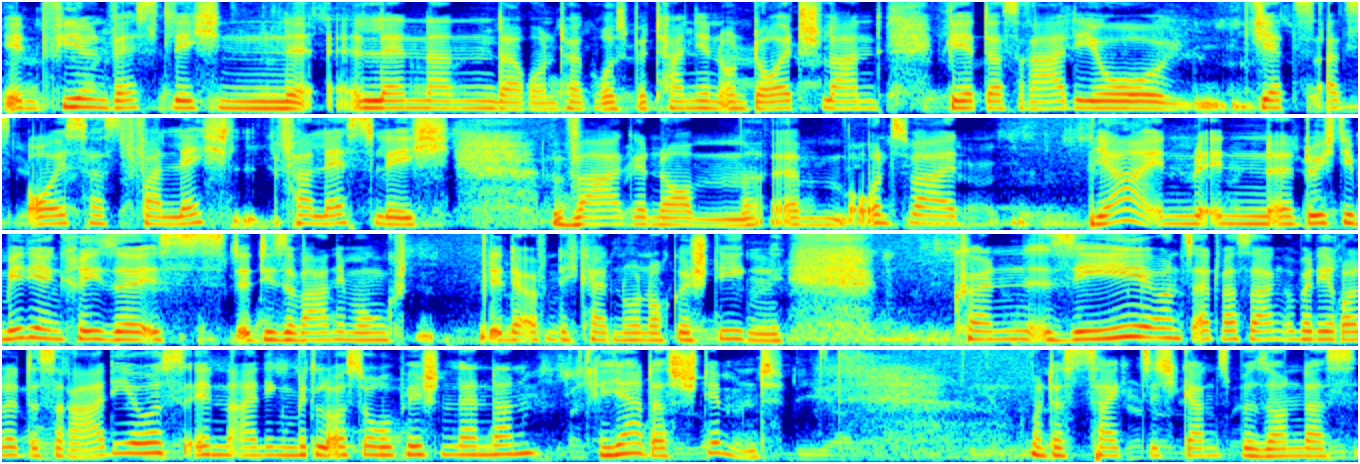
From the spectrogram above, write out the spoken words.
in vielen westlichen Ländern, darunter Großbritannien und Deutschland, wird das Radio jetzt als äußerst verlässlich wahrgenommen. Ähm, und zwar ja, in, in, durch die Medienkrise ist diese Wahrnehmung in der Öffentlichkeit nur noch gestiegen. Können Sie uns etwas sagen über die Rolle des Radios in einigen mittelosteuropäischen Ländern? Ja, das stimmt. Und das zeigt sich ganz besonders,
